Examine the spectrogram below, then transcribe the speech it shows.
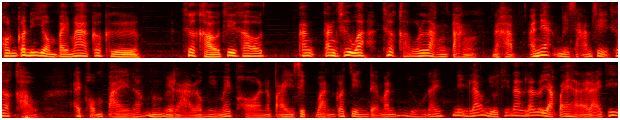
คนก็นิยมไปมากก็คือ เทือกเขาที่เขาตั้งตั้งชื่อว่าเทือกเขาลังตังนะครับ อันเนี้ยมี 3-4 เทือกเขาไอ้ผมไปนะเวลาเรามีไม่พอนะไป 10 วันก็จริง แต่มันอยู่ในนี่แล้วอยู่ที่นั่นแล้วเราอยากไปหลาย ๆ ที่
